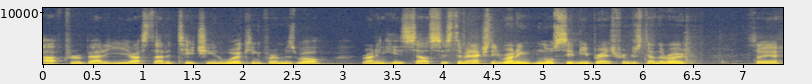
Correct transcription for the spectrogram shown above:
After about a year, I started teaching and working for him as well, running his sales system and actually running North Sydney branch for him just down the road. So yeah,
